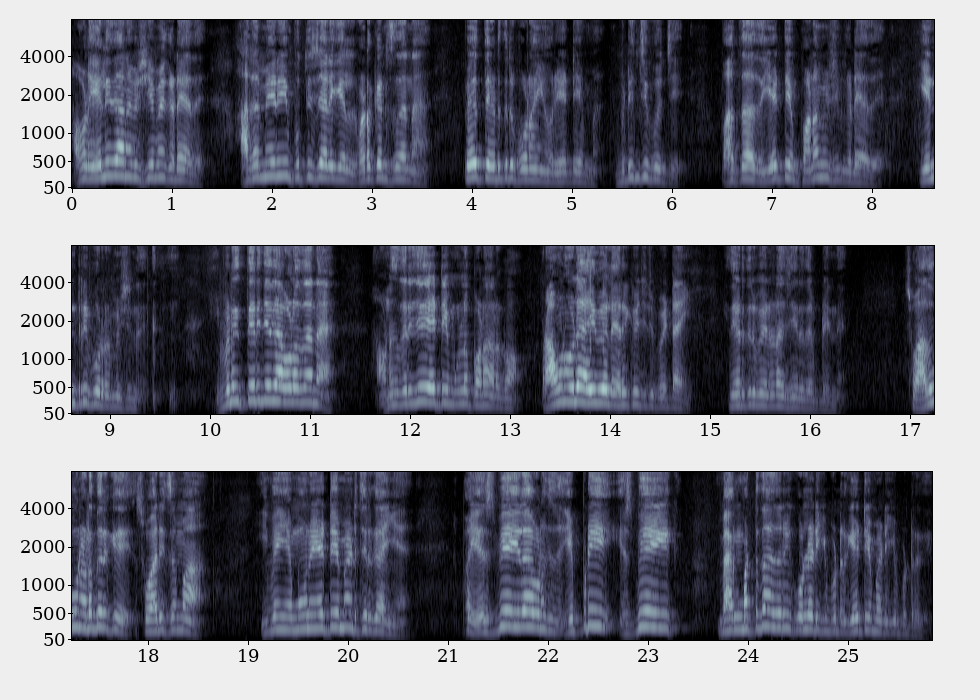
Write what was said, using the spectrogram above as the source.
அவ்வளோ எளிதான விஷயமே கிடையாது. அதை மாரியும் புத்திசாலிகள் வடக்கன்ஸ் தானே? பேத்து எடுத்துகிட்டு போனாங்க ஒரு ஏடிஎம்மை விடிஞ்சு போச்சு. பார்த்தா அது ஏடிஎம் பண மிஷின் கிடையாது. என்ட்ரி போடுற மிஷினு இவனுக்கு தெரிஞ்சது அவ்வளோதானே அவனுக்கு தெரிஞ்சது ஏடிஎம் பணம் இருக்கும். அப்புறம் ஹைவேல இறக்கி வச்சுட்டு போயிட்டாங்க. இதை எடுத்துகிட்டு போய் என்னடா செய்யுது அப்படின்னு. ஸோ அதுவும் நடந்திருக்கு. சுவாரஸ்யமாக இவங்க மூணு ஏடிஎம் அடிச்சிருக்காங்க. இப்போ எஸ்பிஐயில் அவனுக்கு எப்படி எஸ்பிஐ பேங்க் மட்டும்தான் இது வரைக்கும் கொள்ளடிக்கப்பட்டிருக்கு. ஏடிஎம் அடிக்கப்பட்டிருக்கு.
